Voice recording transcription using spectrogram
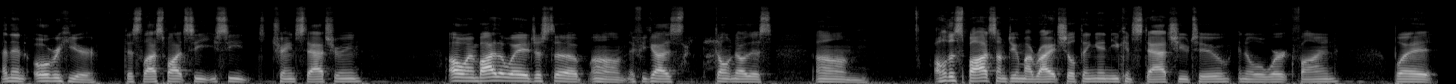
and then over here, this last spot. See, you see train statuing. Oh, and by the way, just uh, um, if you guys don't know this, um, all the spots I'm doing my riot shield thing in, you can statue too, and it will work fine. But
